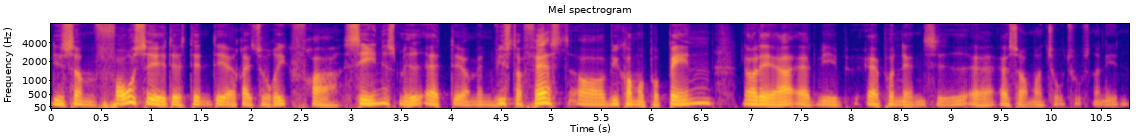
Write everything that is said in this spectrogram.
ligesom fortsætte den der retorik fra senest med, at jamen, vi står fast, og vi kommer på banen, når det er, at vi er på den anden side af, af sommeren 2019?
